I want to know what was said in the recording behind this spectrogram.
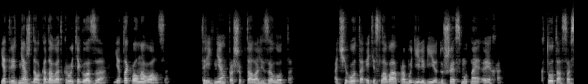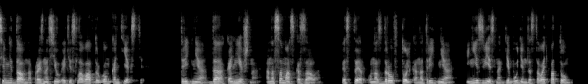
Я три дня ждал, когда вы откроете глаза. Я так волновался. Три дня, прошептала Лизелотта. От чего-то эти слова пробудили в ее душе смутное эхо. Кто-то совсем недавно произносил эти слова в другом контексте, Три дня, да, конечно, она сама сказала. Эстер, у нас дров только на три дня, и неизвестно, где будем доставать потом.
